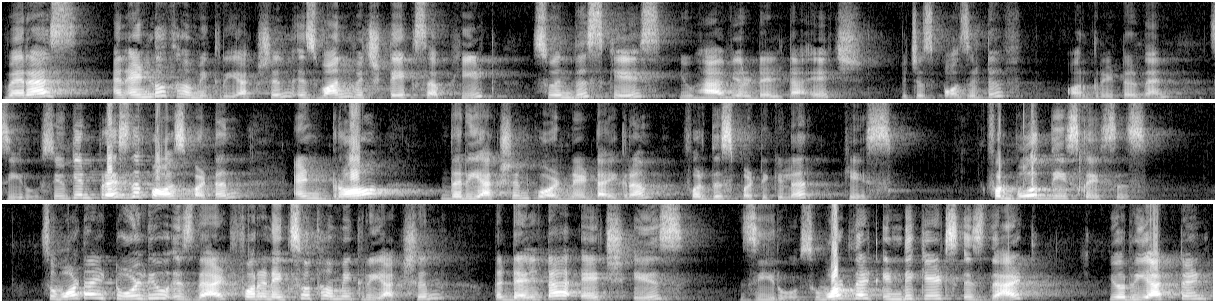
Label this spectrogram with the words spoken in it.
Whereas an endothermic reaction is one which takes up heat. So, in this case you have your delta H which is positive or greater than 0. So, you can press the pause button and draw the reaction coordinate diagram for this particular case for both these cases. So, what I told you is that for an exothermic reaction the delta H is 0. So, what that indicates is that your reactant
